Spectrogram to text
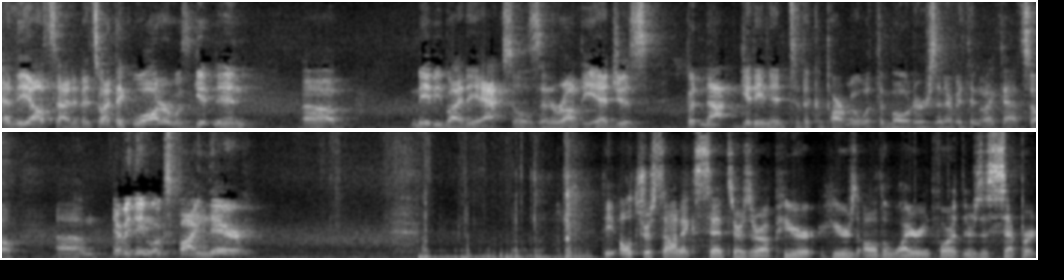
and the outside of it. So I think water was getting in uh, maybe by the axles and around the edges, but not getting into the compartment with the motors and everything like that. So um, everything looks fine there. The ultrasonic sensors are up here. Here's all the wiring for it. There's a separate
